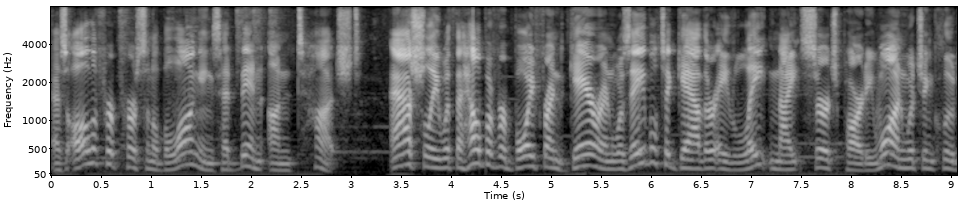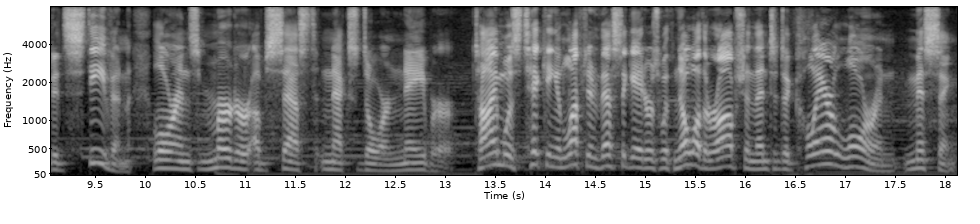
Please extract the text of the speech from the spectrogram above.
as all of her personal belongings had been untouched. Ashley, with the help of her boyfriend Garen, was able to gather a late night search party, one which included Stephen, Lauren's murder obsessed next door neighbor. Time was ticking and left investigators with no other option than to declare Lauren missing.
